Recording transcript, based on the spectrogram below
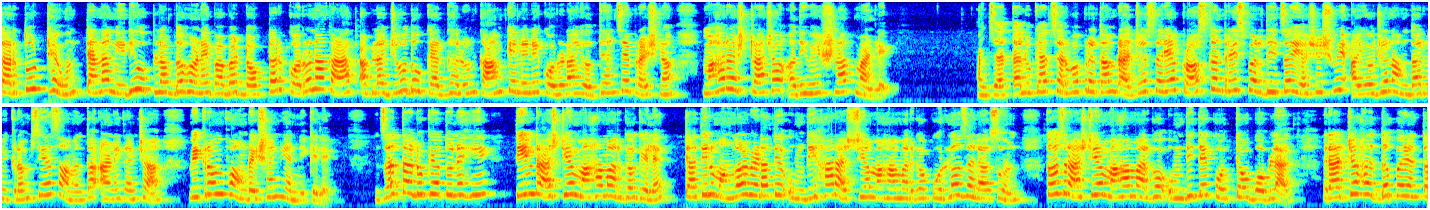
तरतूद ठेवून त्यांना निधी उपलब्ध होण्याबाबत डॉक्टर कोरोना काळात आपला जीव धोक्यात घालून काम केलेले कोरोना योद्ध्यांचे प्रश्न महाराष्ट्राच्या अधिवेशनात मांडले. जत तालुक्यात सर्वप्रथम राज्यस्तरीय क्रॉस कंट्री स्पर्धेचं यशस्वी आयोजन आमदार विक्रमसिंह सावंत आणि त्यांच्या विक्रम फाउंडेशन यांनी केले. जत तालुक्यातूनही तीन राष्ट्रीय महामार्ग गेले. त्यातील मंगळवेढा ते उमदी हा राष्ट्रीय महामार्ग पूर्ण झाला असून तोच राष्ट्रीय महामार्ग उमदी ते कोत्तेव बोबलात. राज्य हद्दपर्यंत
